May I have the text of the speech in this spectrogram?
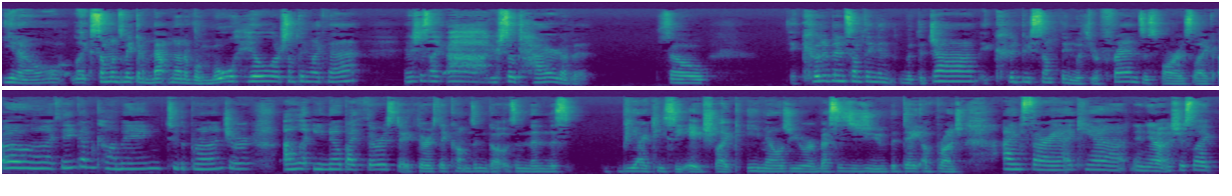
you know, like someone's making a mountain out of a molehill or something like that. And it's just like, ah, oh, you're so tired of it. So it could have been something in, with the job. It could be something with your friends as far as like, oh, I think I'm coming to the brunch or I'll let you know by Thursday. Thursday comes and goes. And then this bitch like emails you or messages you the day of brunch. I'm sorry i can't. And you know it's just like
